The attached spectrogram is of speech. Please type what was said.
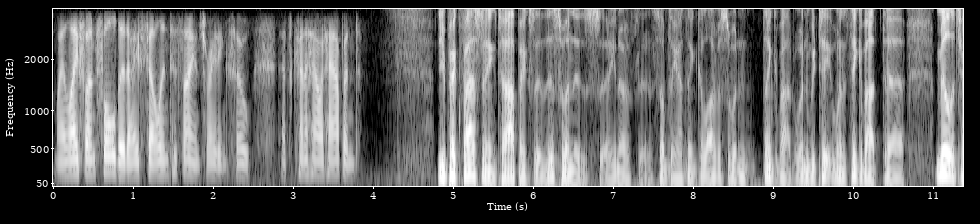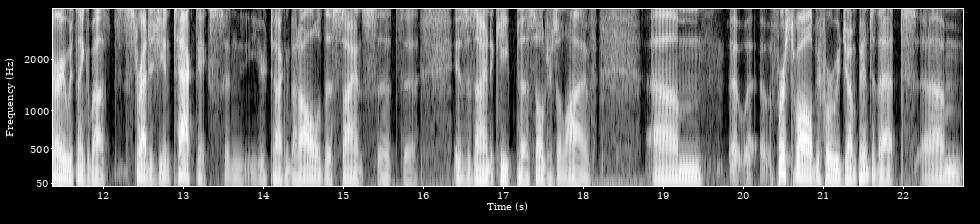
my life unfolded, I fell into science writing. So that's kind of how it happened. You pick fascinating topics. Uh, this one is, uh, you know, something I think a lot of us wouldn't think about when we t- when we think about uh, military. We think about strategy and tactics, and you're talking about all of this science that uh, is designed to keep uh, soldiers alive. Um, uh, first of all, before we jump into that, um,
